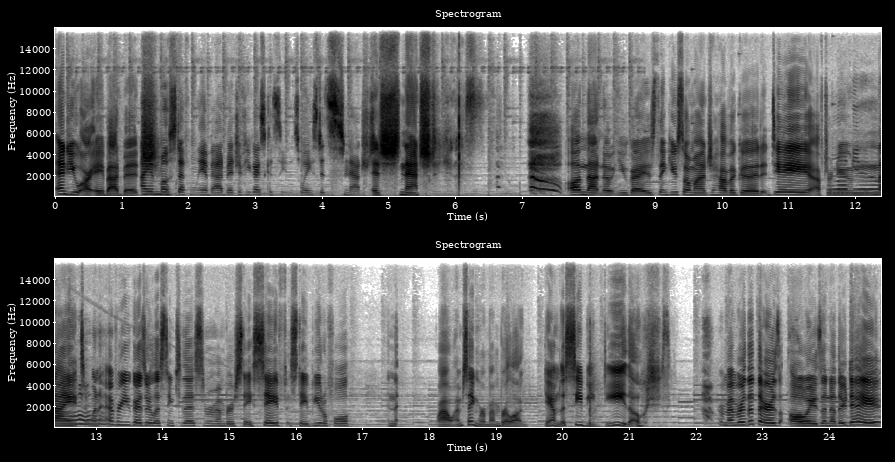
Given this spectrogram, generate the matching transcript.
and you are a bad bitch. I am most definitely a bad bitch. If you guys could see this waist, it's snatched. It's snatched. On that note, you guys, thank you so much. Have a good day, afternoon, night, whenever you guys are listening to this. And remember, stay safe, stay beautiful. And the, wow, I'm saying remember a lot. Damn, this CBD though. remember that there is always another day.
